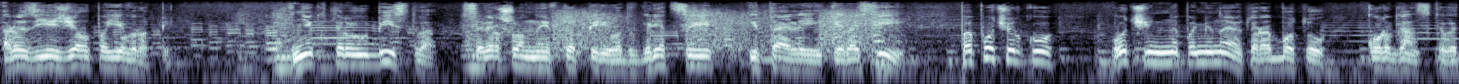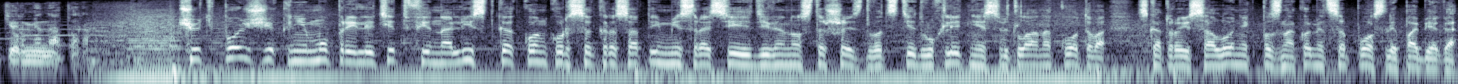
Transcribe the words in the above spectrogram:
разъезжал по Европе. Некоторые убийства, совершенные в тот период в Греции, Италии и России, по почерку очень напоминают работу курганского терминатора. Чуть позже к нему прилетит финалистка конкурса красоты «Мисс Россия-96», 22-летняя Светлана Котова, с которой Салоник познакомится после побега.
